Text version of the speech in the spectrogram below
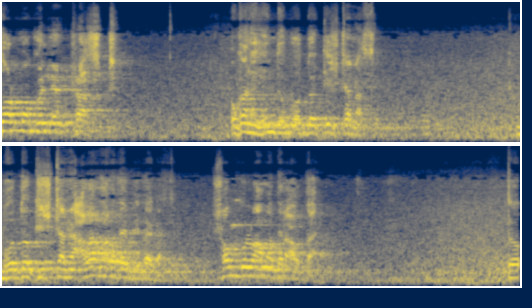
ধর্ম কল্যাণ ট্রাস্ট, ওখানে হিন্দু, বৌদ্ধ, খ্রিস্টান আছে। বৌদ্ধ, খ্রিস্টানের আলাদা আলাদা বিভাগ আছে, সবগুলো আমাদের আওতায়। তো,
